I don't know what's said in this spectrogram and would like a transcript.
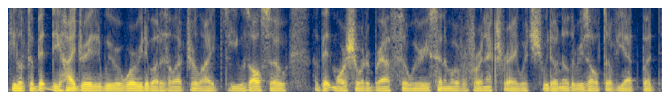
He looked a bit dehydrated. We were worried about his electrolytes. He was also a bit more short of breath, so we sent him over for an x-ray, which we don't know the result of yet. But,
